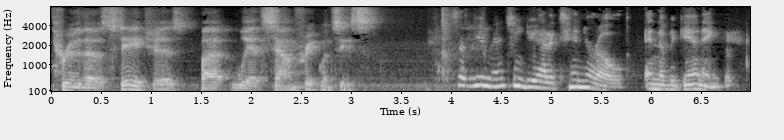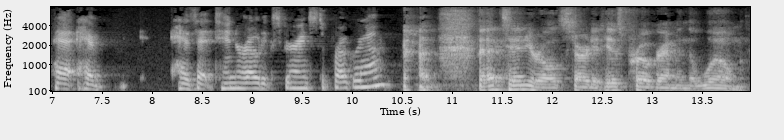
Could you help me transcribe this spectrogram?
through those stages, but with sound frequencies. So you mentioned you had a 10 year old in the beginning. Have, have has that 10 year old experienced the program? that 10 year old started his program in the womb.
